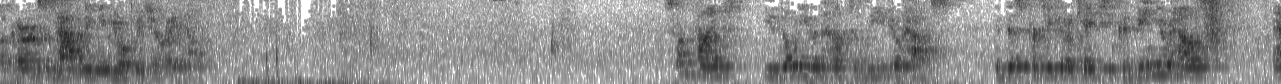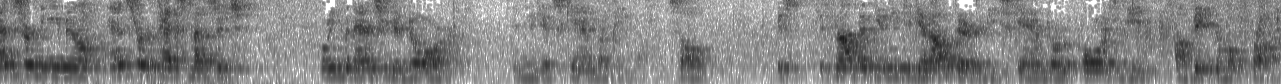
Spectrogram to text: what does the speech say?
occurrences happening in York Region right now. Sometimes you don't even have to leave your house. In this particular case, you could be in your house, answer an email, answer a text message, or even answer your door, and you get scammed by people. So it's, it's not that you need to get out there to be scammed or, or to be a victim of fraud.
